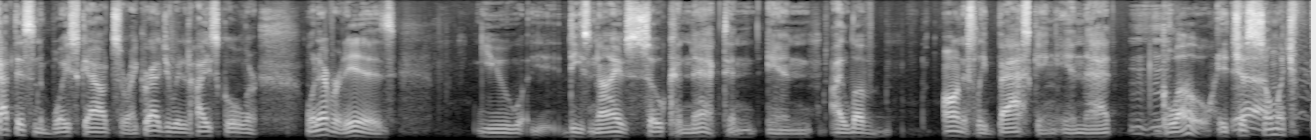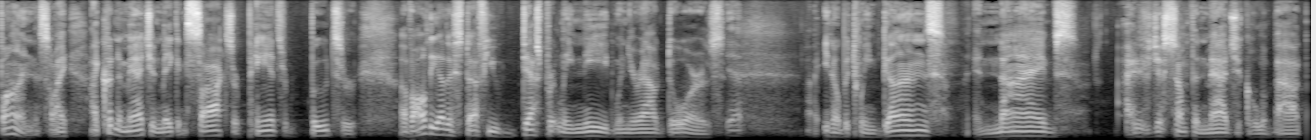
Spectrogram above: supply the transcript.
got this in the Boy Scouts, or I graduated high school, or whatever it is. You these knives so connect, and and I love honestly basking in that mm-hmm. glow. It's just so much fun. So I, I couldn't imagine making socks or pants or boots or of all the other stuff you desperately need when you're outdoors Yep. Uh, you know, between guns and knives, I, there's just something magical about.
